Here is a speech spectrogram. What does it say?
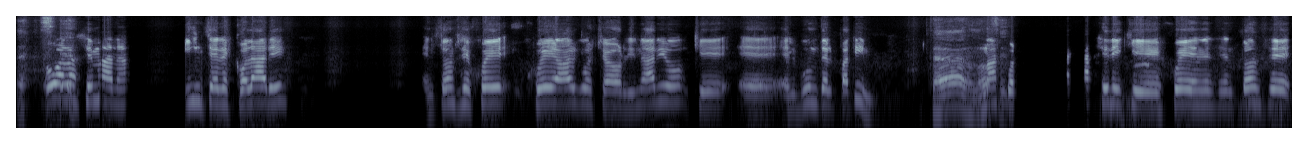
toda la semana, interescolares. Entonces fue, fue algo extraordinario que eh, el boom del patín. Claro, ¿no? Más Sí. con serie que fue en ese entonces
